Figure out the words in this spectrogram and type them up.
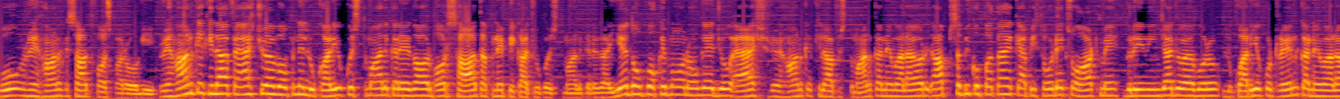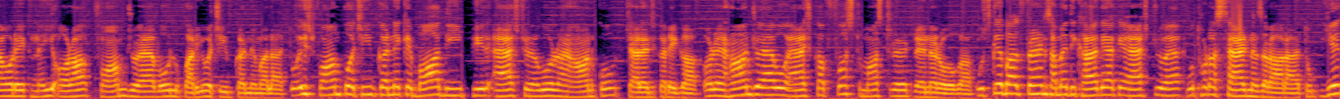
वो रेहान के साथ फ़र्स्ट पर होगी। रेहान के खिलाफ एश जो है वो अपने लुकारियो को इस्तेमाल करेगा और, और साथ अपने पिकाचू को इस्तेमाल करेगा। ये दो पोकेमोन होंगे जो एश रेहान के खिलाफ इस्तेमाल करने वाला है। और आप सभी को पता है कि एपिसोड एक में ग्रीन इंजा जो है वो लुकारियो को ट्रेन करने वाला है और एक नई और फॉर्म जो है वो लुकारियो अचीव करने वाला है। तो इस फॉर्म को अचीव करने के बाद ही फिर एश जो है वो रेहान को चैलेंज करेगा। और रेहान जो है वो एश का फ़र्स्ट मास्टर ट्रेनर होगा। उसके बाद फ्रेंड्स हमें दिखाया गया कि ऐश जो है, वो थोड़ा सैड नज़र आ रहा है। तो ये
